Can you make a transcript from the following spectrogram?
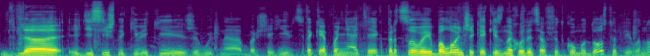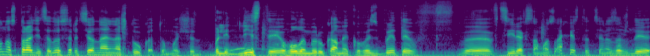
для DC-шників, які живуть на борщагівці. Таке поняття, як перцовий балончик, який знаходиться в швидкому доступі, воно насправді це досить раціональна штука, тому що, блін, лізти голими руками когось бити в, в, в цілях самозахисту це не завжди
